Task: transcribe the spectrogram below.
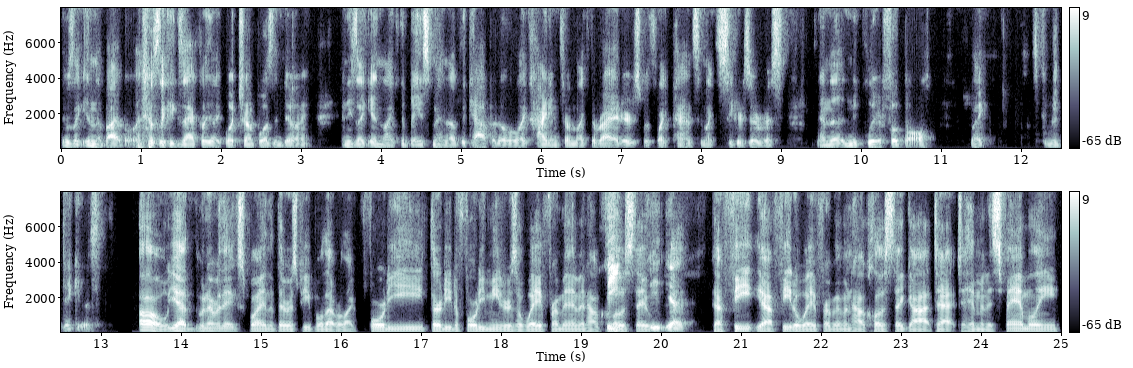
it was like in the Bible, and it was like exactly like what Trump wasn't doing. And he's like in like the basement of the Capitol, like hiding from like the rioters with like Pence and like Secret Service and the nuclear football. Like it's ridiculous. Oh, yeah. Whenever they explained that there was people that were like 40, 30 to 40 meters away from him and how Feet, close they feet, yeah. yeah, feet, yeah, feet away from him and how close they got to, to him and his family.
